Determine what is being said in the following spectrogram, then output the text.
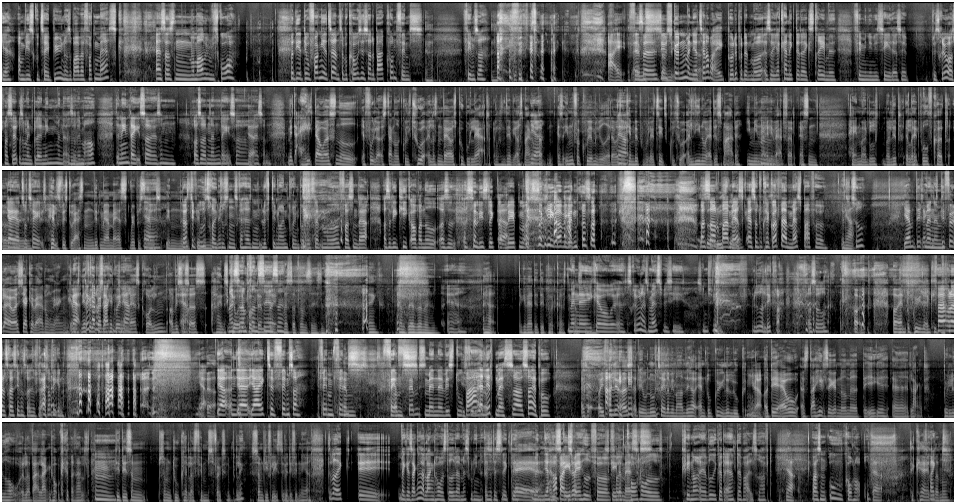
ja, om vi skulle tage i byen og så bare være fucking mask. altså sådan, hvor meget vi ville score. Fordi det er jo fucking irriterende at tage på cozy, så er det bare kun fems. Ja. Femser. Nej, altså, det er jo skønne, men jeg ja. tænder bare ikke på det på den måde. Altså, jeg kan ikke det der ekstreme femininitet. Altså, beskriver også mig selv som en blanding, men altså, Mm. mm. det er meget... Den ene dag, så er jeg sådan, og så den anden dag, så Ja. er jeg sådan. Men der er, helt, der er jo også noget, jeg føler også, der er noget kultur, eller sådan, hvad er også populært, eller sådan, det har vi også snakket Ja. om. Der, altså inden for queer-miljøet er der også Ja. en kæmpe popularitetskultur, og lige nu er det smarte, i mine Mm. øjne i hvert fald, at sådan, have en model, mullet, eller et wolf cut. Og, Ja, ja, øh, totalt. Helst, hvis du er sådan lidt mere mask represent Ja. end Det er også dit feminin, udtryk, ikke? du sådan skal have sådan, løfte dine øjenbryn på en bestemt måde, for sådan der, og så lige kigge op og ned, og så, og så lige slikke dig Ja. om læben, og så kigge op igen, og så, og så er du bare mask. Altså, du kan godt være mask bare på attitude. Jamen, det er rigtigt. Men, øhm, det føler jeg også, jeg kan være nogle gange. Ja, jeg det føler kan du godt, jeg kan gå ind i sagtens, ja. mask-rollen, og hvis ja. jeg Ja. så også har en skjorte på den prinsesse? bag. Hvad så prinsesse? Prinsesserne. Ja. Ja, det kan være, det er det podcast. Men øh, I kan jo øh, skrive en sms, hvis I synes, vi lyder lækre og søde. og, og androgyne og kigge 40, 58, 61, 90, så fik en. ja. Ja. Ja, jeg, jeg er ikke til femser. Fem, fems. Fems. Fems. Men øh, hvis du Ifølge- bare er lidt med, så, så er jeg på. Altså, og ifølge os er det jo, nu taler vi meget om det her androgyne look. Ja. Og det er jo, altså der er helt sikkert noget med, at det ikke er langt bølget hår, eller bare langt hår generelt. Mm. Det er det, som, som du kalder fems, for eksempel, ikke? som de fleste vil definere. Det ved jeg ikke. Øh, man kan sagtens have langt hår og stadig være maskulin. Altså, det er slet ikke det. Ja, ja, ja. Men jeg har bare en skater- svaghed for, for korthårede kvinder, og jeg ved ikke, hvad det er. Det har jeg bare altid haft. Ja. Jeg var sådan, uh, kort hår. Uh. Ja, det kan et Frækt. eller andet.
